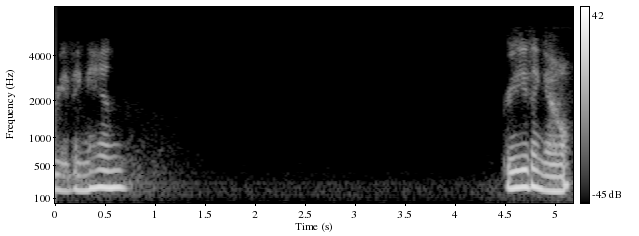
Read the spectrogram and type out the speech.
Breathing in, breathing out.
